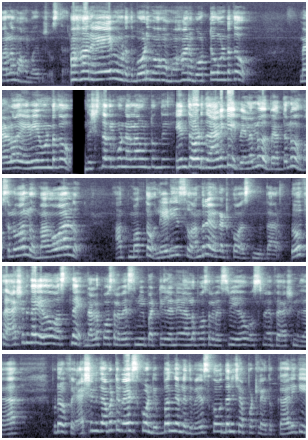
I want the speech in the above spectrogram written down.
మళ్ళీ మొహం వైపు చూస్తారు. మొహాన్ ఏమి ఉండదు. బోడి మొహం మొహాన్ని బొట్టు ఉండదు. మెడలో ఏమీ ఉండదు. దిష్టి తగలకుండా ఎలా ఉంటుంది? దీంతోటి దానికి? పిల్లలు పెద్దలు ముసలి వాళ్ళు మగవాళ్ళు మొత్తం లేడీస్ అందరూ ఎవరు కట్టుకోవాల్సింది దారు ఫ్యాషన్గా ఏవో వస్తున్నాయి. నల్లపూసలు వేసినవి పట్టీలన్నీ నల్లపూసలు వేసినవి ఏవో వస్తున్నాయి ఫ్యాషన్గా. ఇప్పుడు ఫ్యాషన్ కాబట్టి వేసుకోండి ఇబ్బంది ఏం లేదు వేసుకోవద్దని చెప్పట్లేదు. గాలికి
